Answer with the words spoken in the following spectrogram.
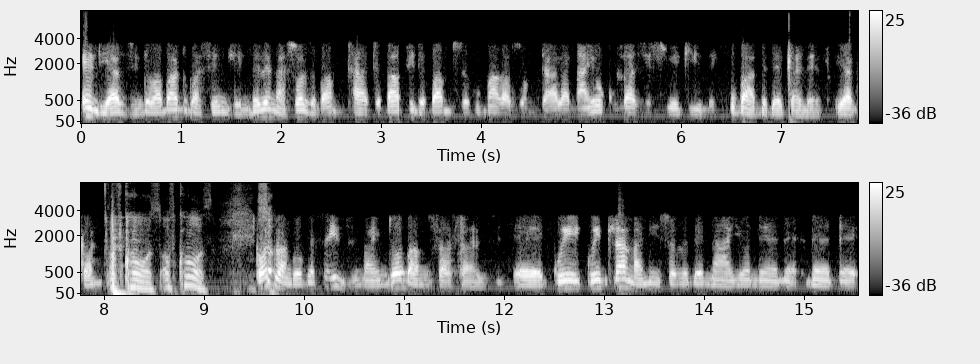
endiyazi into abantu basendlini bebengasoze bamthathe baphinde bamse kumakazi omdala naye ogula ziswekile uba bebexelelwe uyaqonda of course of course kodwa ngoku seyinzima yinto yoba msasazi um kwintlanganiso bebenayo ne- ne- ne- ne-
